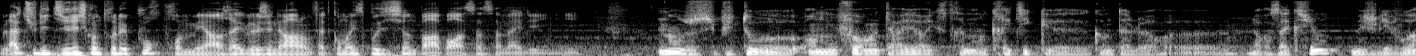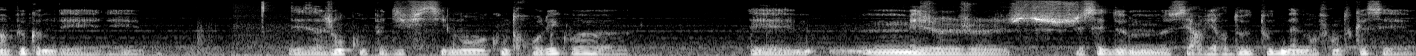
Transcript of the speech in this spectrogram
Là, tu les diriges contre les pourpres, mais en règle générale, en fait, comment ils se positionnent par rapport à ça, Samael il- Non, je suis plutôt en mon fort intérieur extrêmement critique euh, quant à leur, euh, leurs actions, mais je les vois un peu comme des, des, agents qu'on peut difficilement contrôler, quoi. euh. Et, mais je, je- j'essaie de me servir d'eux tout de même. Enfin, en tout cas, c'est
